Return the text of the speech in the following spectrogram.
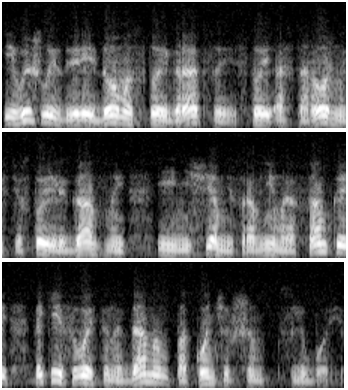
и вышла из дверей дома с той грацией, с той осторожностью, с той элегантной и ни с чем не сравнимой осанкой, какие свойственны дамам, покончившим с любовью.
